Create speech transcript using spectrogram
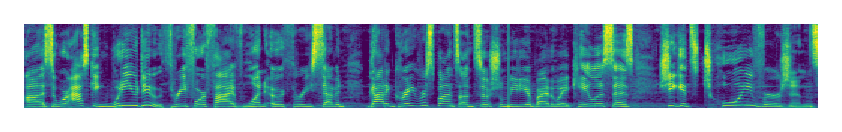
Uh, so we're asking, what do you do? 345 1037. Got a great response on social media, by the way. Kayla says she gets toy versions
